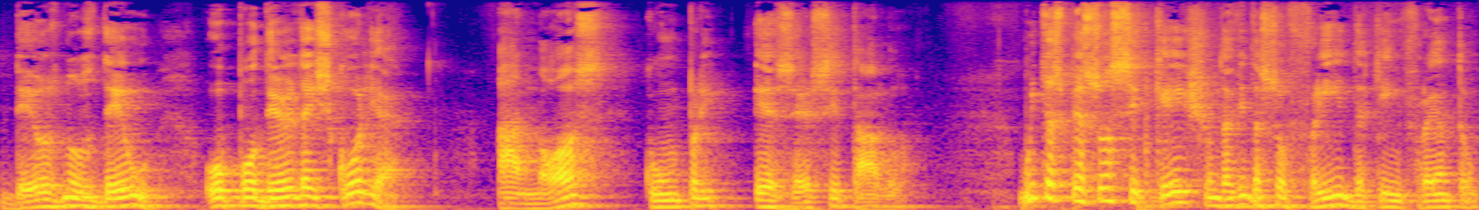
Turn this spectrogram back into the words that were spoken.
Deus nos deu o poder da escolha, a nós cumpre exercitá-lo. Muitas pessoas se queixam da vida sofrida que enfrentam,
